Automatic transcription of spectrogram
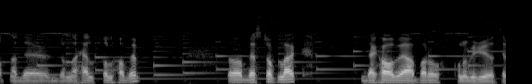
আপনাদের জন্য হেল্পফুল হবে। তো বেস্ট অফ লাক দেখা হবে আবারও কোনো ভিডিওতে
